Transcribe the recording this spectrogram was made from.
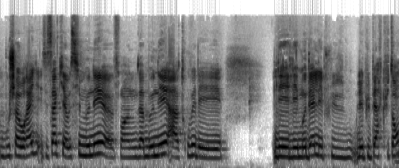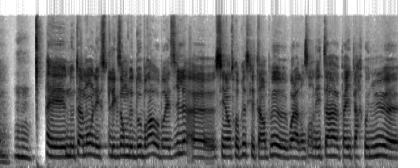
bouche à oreille. Et c'est ça qui a aussi mené, euh, enfin, nous a mené à trouver les les, les modèles les plus les plus percutants. Mhm. Et notamment l'ex- l'exemple de Dobra au Brésil, euh, c'est une entreprise qui était un peu euh, voilà dans un état pas hyper connu, euh,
